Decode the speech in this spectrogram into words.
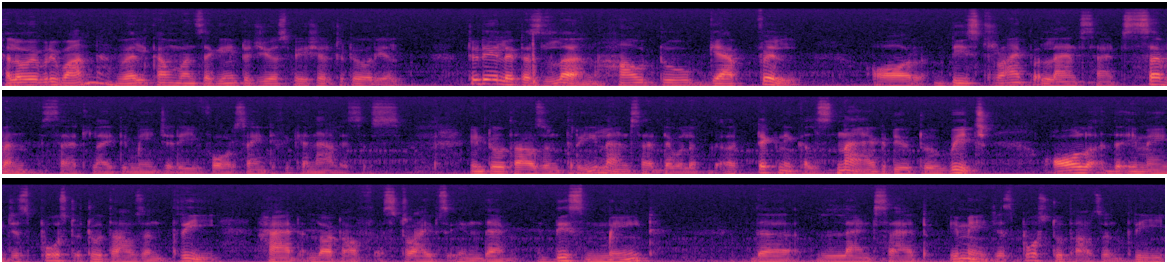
Hello everyone, welcome once again to Geospatial tutorial. Today let us learn how to gap fill or destripe Landsat 7 satellite imagery for scientific analysis. In 2003, Landsat developed a technical snag due to which all the images post 2003 had a lot of stripes in them. This made the Landsat images post 2003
